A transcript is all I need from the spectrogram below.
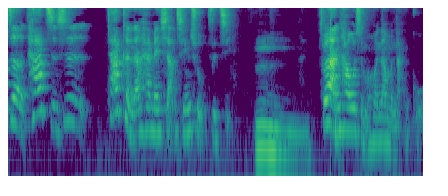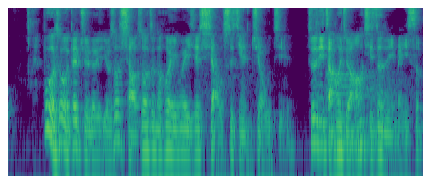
者他只是他可能还没想清楚自己，嗯，不然他为什么会那么难过？不过有时候我在觉得，有时候小时候真的会因为一些小事情很纠结，就是你长会觉得好像其实真的也没什么，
